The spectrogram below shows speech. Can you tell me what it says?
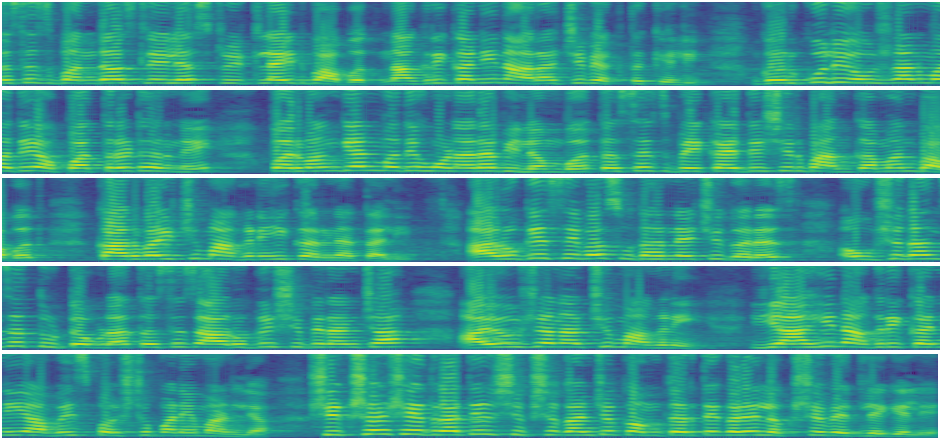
तसेच बंद असलेल्या स्ट्रीट लाइट बाबत नागरिकांनी नाराजी व्यक्त केली. घरकुल योजनांमध्ये अपात्र ठरणे परवानग्यांमध्ये होणारा विलंब तसेच बेकायदेशीर बांधकामांबाबत कारवाईची मागणीही करण्यात आली. आरोग्य सेवा सुधारण्याची गरज औषधांचा तुटवडा तसेच आरोग्य शिबिरांच्या आयोजनाची मागणी याही नागरिकांनी यावेळी स्पष्टपणे मांडल्या. शिक्षण क्षेत्रातील शिक्षकांच्या कमतरतेकडे लक्ष वेधले गेले.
